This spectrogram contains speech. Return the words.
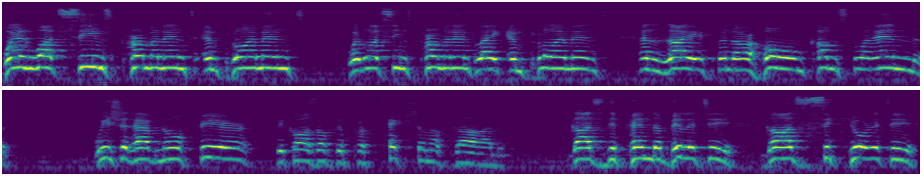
When what seems permanent employment, when what seems permanent like employment and life and our home comes to an end, we should have no fear because of the protection of God. God's dependability, God's security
